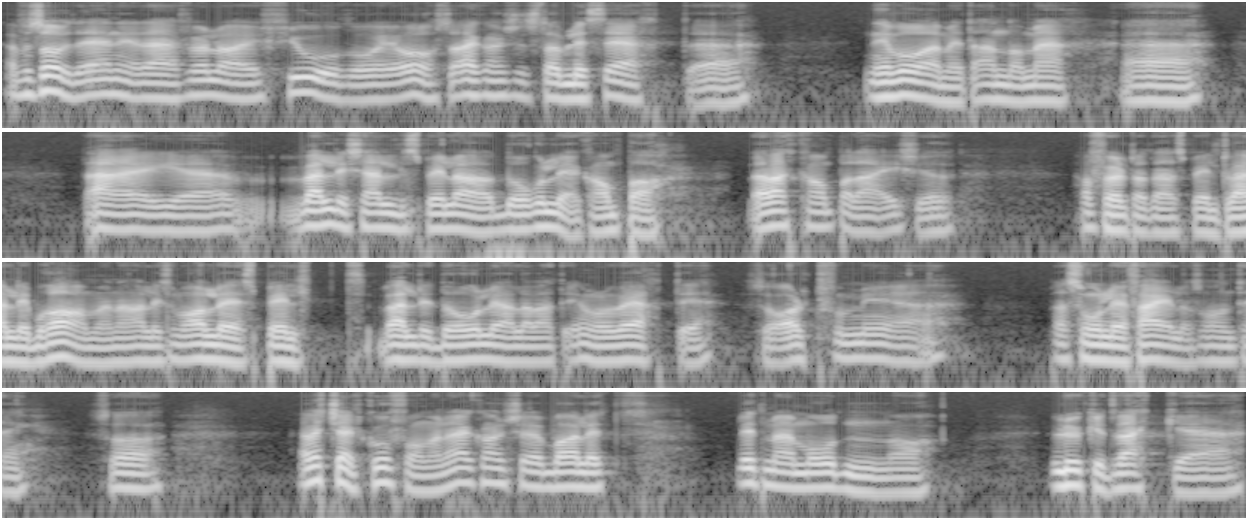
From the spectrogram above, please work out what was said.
jeg er for så vidt enig i det. Jeg føler i fjor og i år så har jeg kanskje stabilisert eh, nivået mitt enda mer. Eh, der jeg eh, veldig sjelden spiller dårlige kamper. Det har vært kamper der jeg ikke har følt at jeg har spilt veldig bra, men jeg har liksom aldri spilt veldig dårlig eller vært involvert i så altfor mye personlige feil og sånne ting. Så jeg vet ikke helt hvorfor, men jeg er kanskje bare litt, litt mer moden og luket vekk eh,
